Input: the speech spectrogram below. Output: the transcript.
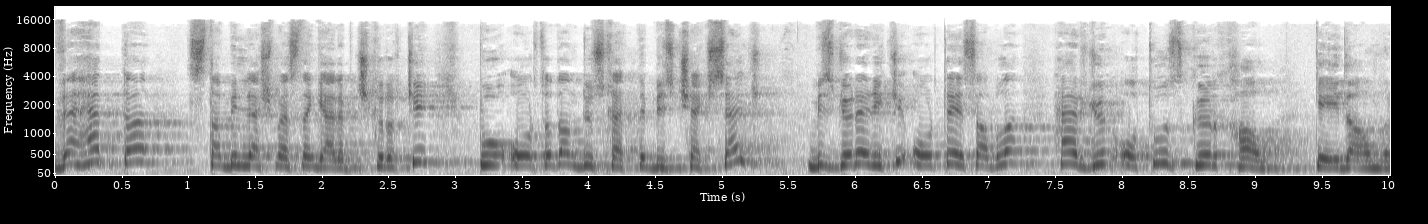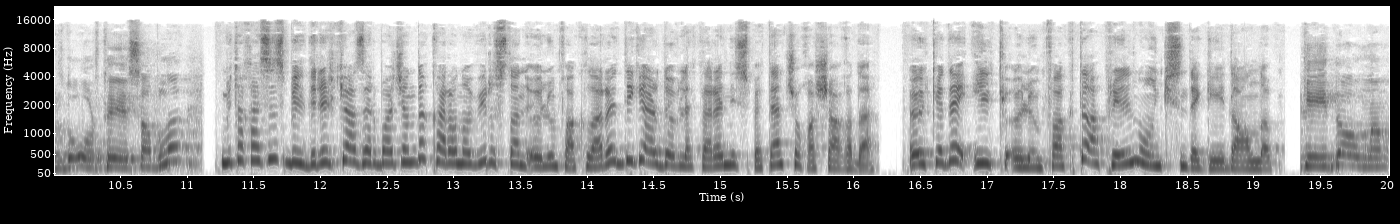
və hətta stabilləşməsinə gəlib çıxırıq ki, bu ortadan düz xətti biz çəksək, biz görərik ki, orta hesabla hər gün 30-40 hal qeydə alınırdı orta hesabla. Mütəxəssis bildirir ki, Azərbaycanda koronavirusdan ölüm faktları digər dövlətlərə nisbətən çox aşağıdır. Ölkədə ilk ölüm faktı aprelin 12-sində qeydə alınıb. Qeydə alınan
